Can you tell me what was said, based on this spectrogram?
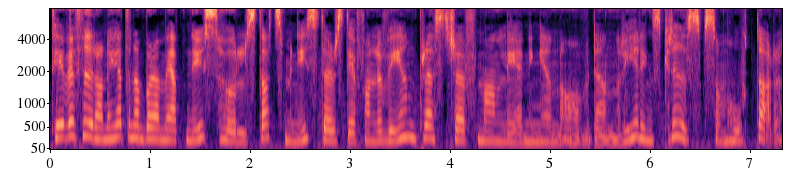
TV4-nyheterna börjar med att nyss höll statsminister Stefan Löfven pressträff med anledningen av den regeringskris som hotar.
